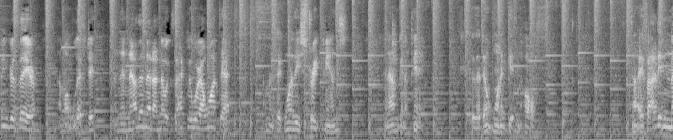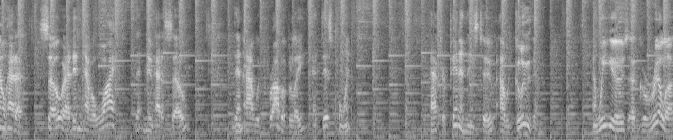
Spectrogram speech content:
finger there, I'm going to lift it, and then now then that I know exactly where I want that, I'm going to take one of these straight pins and I'm going to pin it because I don't want it getting off. Now if I didn't know how to sew or I didn't have a wife that knew how to sew, then I would probably, at this point, after pinning these two, I would glue them. And we use a Gorilla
